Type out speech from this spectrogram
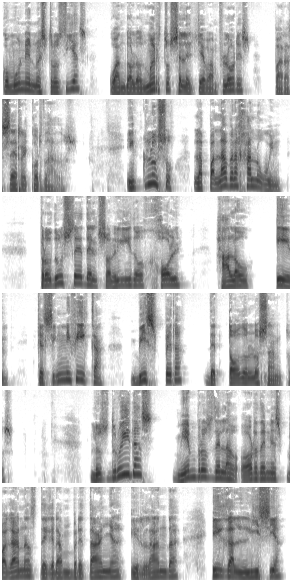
común en nuestros días, cuando a los muertos se les llevan flores para ser recordados. Incluso la palabra Halloween produce del sonido Hall, Hallow, Eve, que significa víspera de todos los santos. Los druidas, miembros de las órdenes paganas de Gran Bretaña, Irlanda y Galicia,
